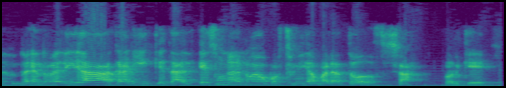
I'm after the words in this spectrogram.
En, realidad, Cari, ¿qué tal? Es una nueva oportunidad para todos ya, porque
